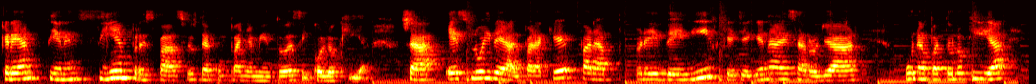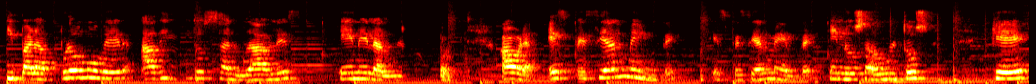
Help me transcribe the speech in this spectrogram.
crean, tienen siempre espacios de acompañamiento de psicología. O sea, es lo ideal. ¿Para qué? Para prevenir que lleguen a desarrollar una patología y para promover hábitos saludables en el adulto. Ahora, especialmente especialmente en los adultos que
